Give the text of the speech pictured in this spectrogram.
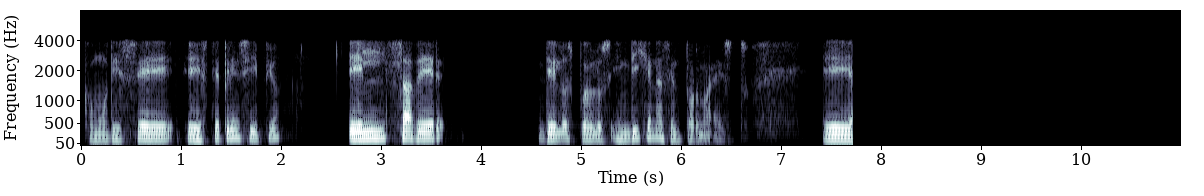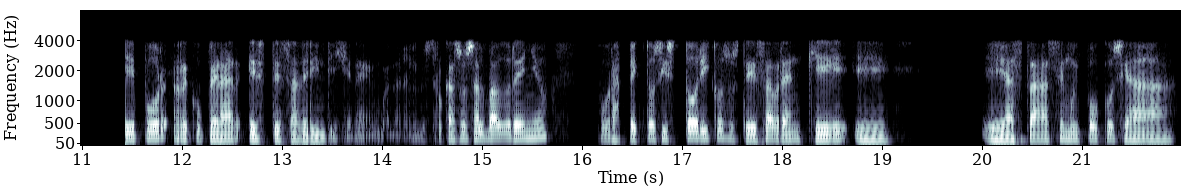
como dice este principio, el saber de los pueblos indígenas en torno a esto. Eh, por recuperar este saber indígena. Bueno, en nuestro caso salvadoreño, por aspectos históricos, ustedes sabrán que eh, eh, hasta hace muy poco se ha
